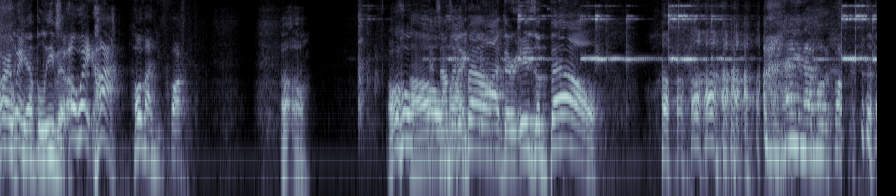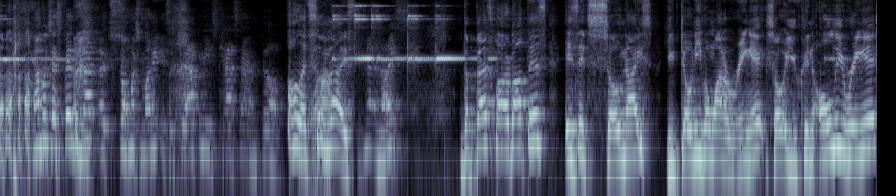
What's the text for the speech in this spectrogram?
All right, wait. I can't believe it. So- oh wait, ha! Hold on, you fuck. Uh oh. Oh, Oh that sounds my like a bell. God, there is a bell. Hang that motherfucker. How much I spent on that? It's so much money. It's a Japanese cast iron bell. Oh, that's so nice. Isn't that nice? The best part about this is it's so nice. You don't even want to ring it, so you can only ring it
